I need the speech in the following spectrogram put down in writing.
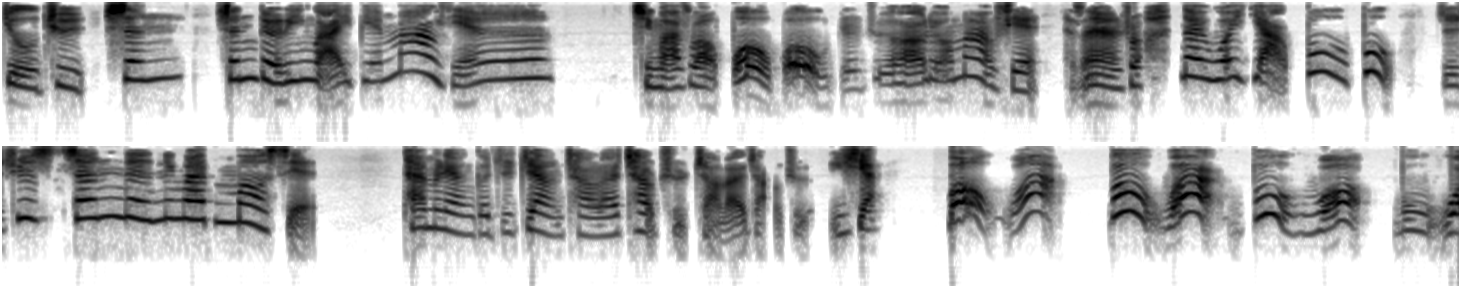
就去山山的另外一边冒险。”青蛙说：“不不，只去河流冒险。”小山羊说：“那我要不不，只去山的另外一边冒险。”他们两个就这样吵来吵去，吵来吵去，一下不我不我不我不我，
